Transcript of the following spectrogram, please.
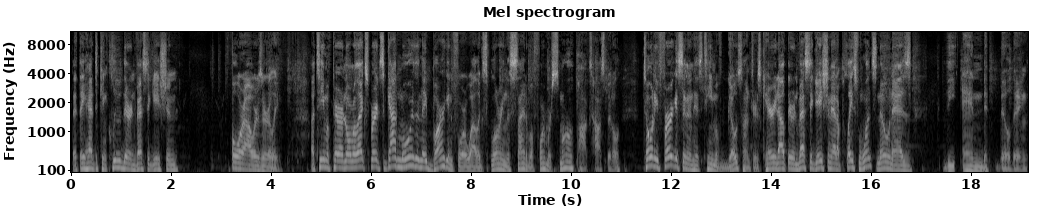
that they had to conclude their investigation four hours early. A team of paranormal experts got more than they bargained for while exploring the site of a former smallpox hospital. Tony Ferguson and his team of ghost hunters carried out their investigation at a place once known as the End Building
